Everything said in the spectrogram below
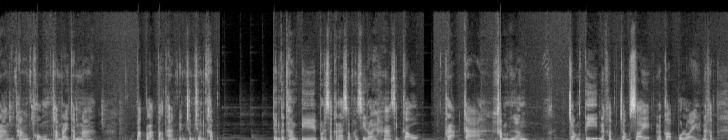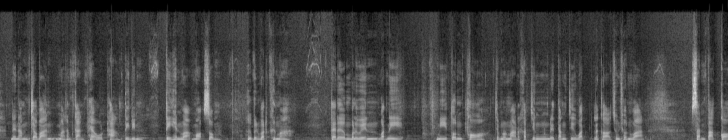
ร่างถังพงทำไร่ทำนา ปักลักปักฐานเป็นชุมชนครับ จนกระทั่งปีพุทธศักราช 2459 พระกาคำเหือง จองตี้นะครับจองสร้อยแล้วก็ปูหลอยนะครับได้นำเจ้าบ้านมาทำการแผ่วถางตีดิน ตีเห็นว่าเหมาะสมเพื่อเป็นวัดขึ้นมา แต่เดิมบริเวณวัดนี้มีต้นกอจำนวนมากนะครับ จึงได้ตั้งชื่อวัดแล้วก็ชุมชนว่าสันปากกอ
